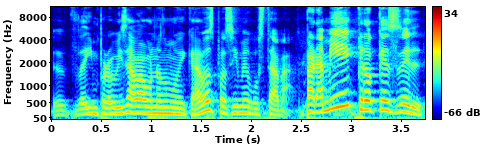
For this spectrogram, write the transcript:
eh, improvisaba unos muy cabos, pues sí me gustaba. Para mí, creo que es el,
